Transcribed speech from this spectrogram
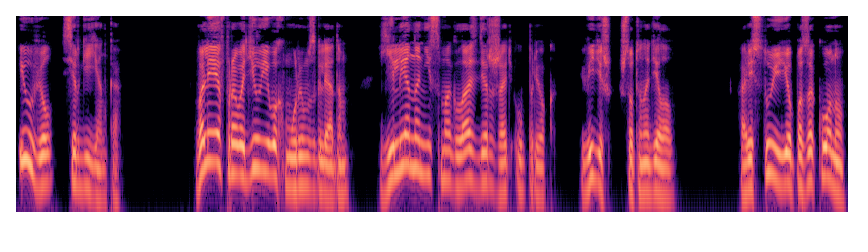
и увел Сергиенко. Валеев проводил его хмурым взглядом. Елена не смогла сдержать упрек. Видишь, что ты наделал? Арестуй ее по закону,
